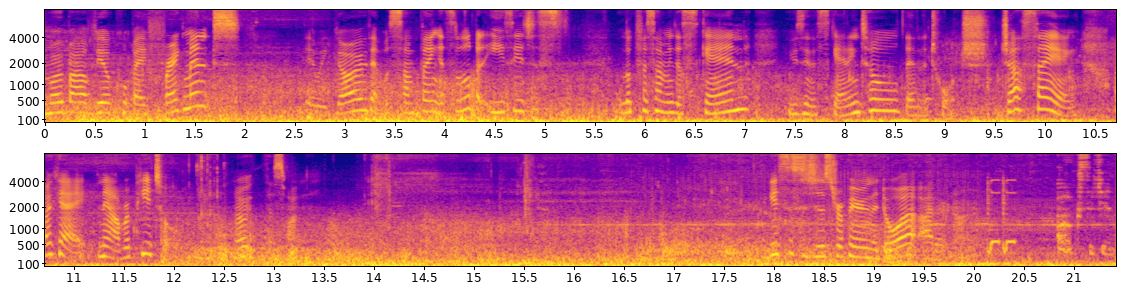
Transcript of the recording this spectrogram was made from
Mobile vehicle bay fragment. There we go. That was something. It's a little bit easier to look for something to scan using the scanning tool than the torch. Just saying. Okay, now repair tool. No, this one. I guess this is just repairing the door. I don't know. Oxygen.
